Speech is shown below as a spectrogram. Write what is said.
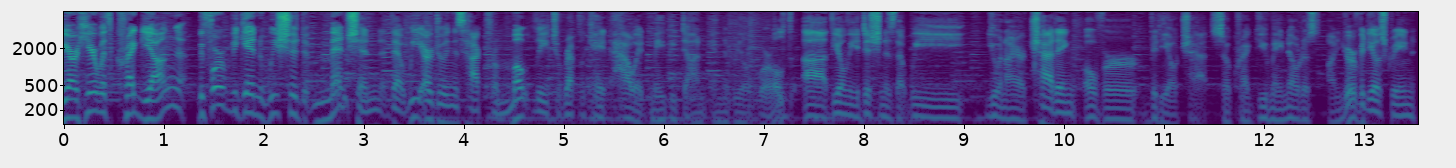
We are here with Craig Young. Before we begin, we should mention that we are doing this hack remotely to replicate how it may be done in the real world. Uh, the only addition is that we, you and I, are chatting over video chat. So, Craig, you may notice on your video screen,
